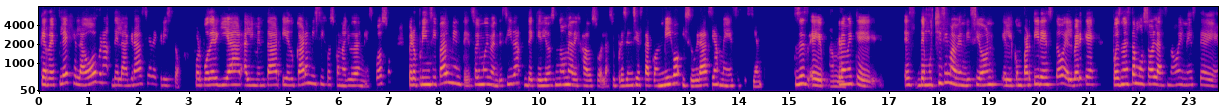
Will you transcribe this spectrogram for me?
que refleje la obra de la gracia de Cristo, por poder guiar, alimentar y educar a mis hijos con ayuda de mi esposo pero principalmente soy muy bendecida de que Dios no me ha dejado sola, su presencia está conmigo y su gracia me es suficiente. Entonces, eh, créeme que es de muchísima bendición el compartir esto, el ver que pues no estamos solas, ¿no? En este,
